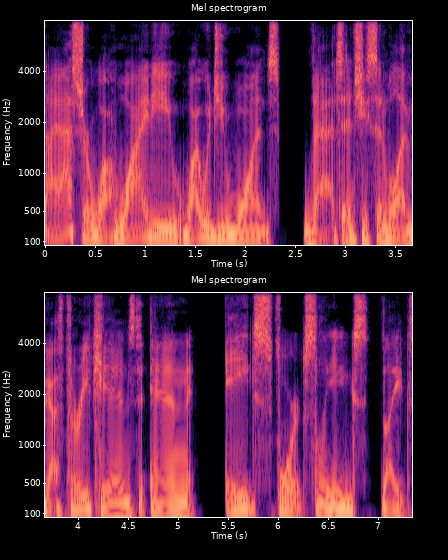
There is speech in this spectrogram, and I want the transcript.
I asked her, why, why do you, why would you want that? And she said, well, I've got three kids and eight sports leagues, like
